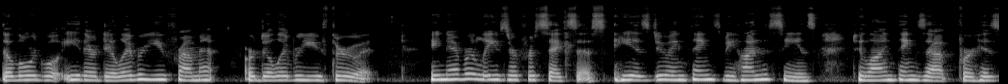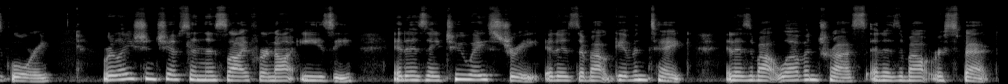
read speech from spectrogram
the Lord will either deliver you from it or deliver you through it. He never leaves or forsakes us. He is doing things behind the scenes to line things up for His glory. Relationships in this life are not easy. It is a two way street. It is about give and take. It is about love and trust. It is about respect.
